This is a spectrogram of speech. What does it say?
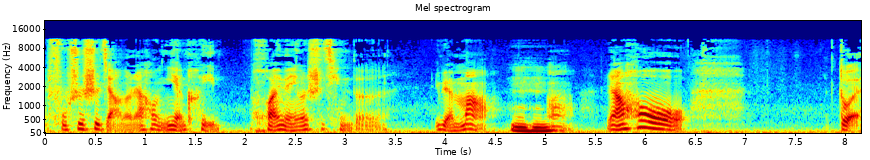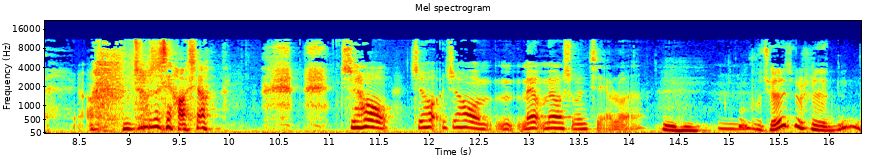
俯视视角的，然后你也可以还原一个事情的原貌。嗯哼，然后，对，然后就是 好像之后之后之后嗯没有没有什么结论。嗯我觉得就是，嗯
